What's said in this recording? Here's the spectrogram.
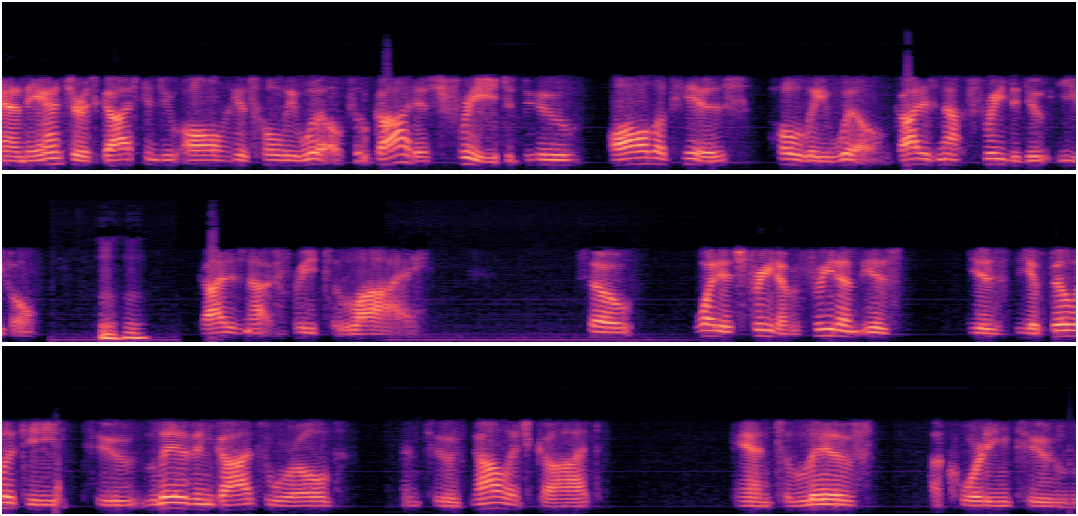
And the answer is God can do all His holy will. So God is free to do all of His holy will. God is not free to do evil. Mm-hmm. God is not free to lie. So, what is freedom? Freedom is is the ability to live in God's world and to acknowledge God and to live according to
